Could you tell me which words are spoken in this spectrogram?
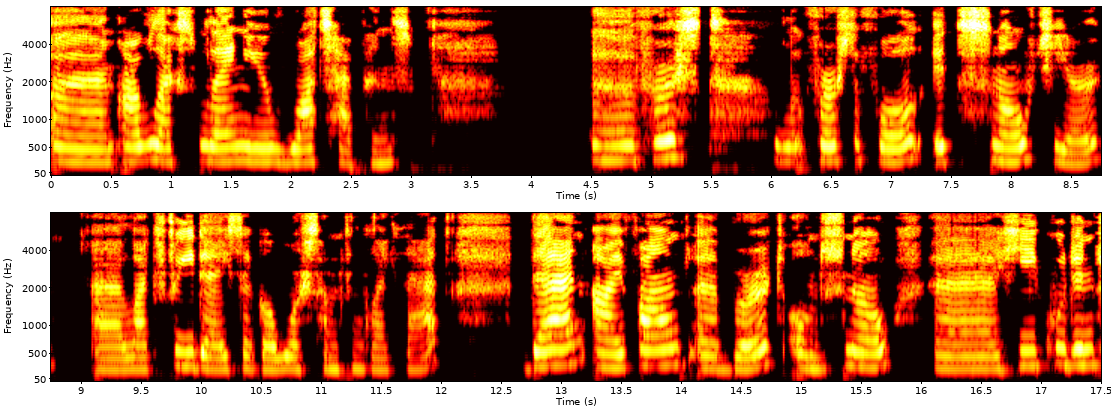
um, I will explain you what happens. Uh, first, first of all, it snowed here, uh, like three days ago or something like that. Then I found a bird on the snow. Uh, he couldn't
